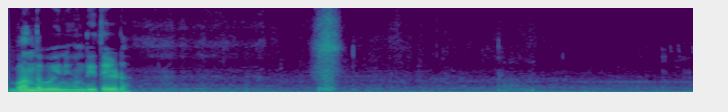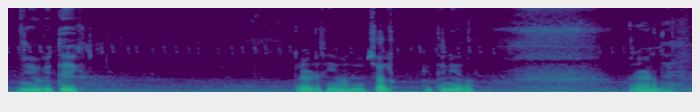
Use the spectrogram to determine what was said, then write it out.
ਬੰਦ ਕੋਈ ਨਹੀਂ ਹੁੰਦੀ ਤੇੜ। ਇਹ ਵੀ ਦੇਖ, ਤੇੜ ਸੀ ਹੋਣੀ ਚੱਲ ਕਿਤੇ ਨਹੀਂ ਉਦੋਂ ਰਹਿਣ ਦੇ।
